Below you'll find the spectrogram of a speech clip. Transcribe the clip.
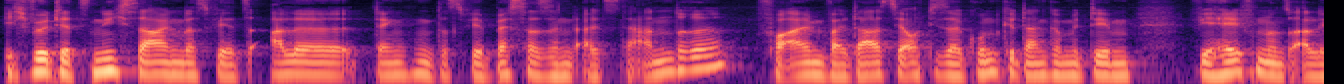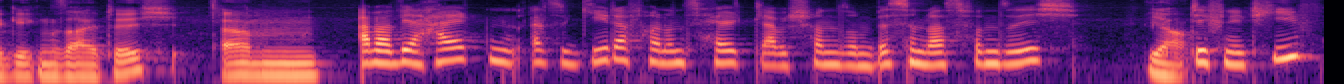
Ich würde jetzt nicht sagen, dass wir jetzt alle denken, dass wir besser sind als der andere. Vor allem, weil da ist ja auch dieser Grundgedanke mit dem, wir helfen uns alle gegenseitig. Ähm, Aber wir halten, also jeder von uns hält, glaube ich, schon so ein bisschen was von sich. ja. Definitiv.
